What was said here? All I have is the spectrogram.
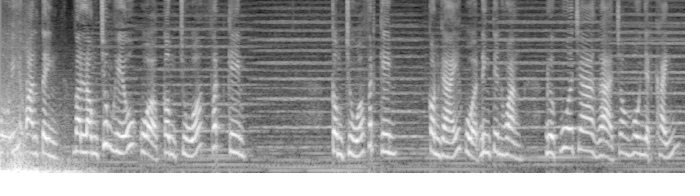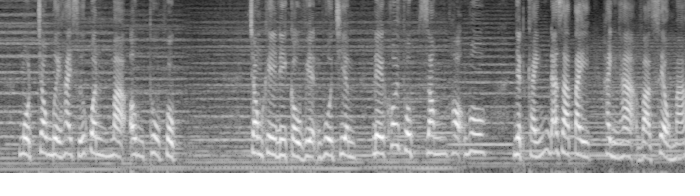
Mối oan tình và lòng trung hiếu của công chúa Phất Kim Công chúa Phất Kim, con gái của Đinh Tiên Hoàng, được vua cha gả cho Ngô Nhật Khánh, một trong 12 sứ quân mà ông thu phục. Trong khi đi cầu viện vua Chiêm để khôi phục dòng họ Ngô, Nhật Khánh đã ra tay hành hạ và xẻo má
